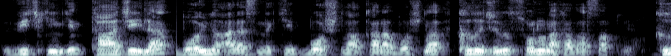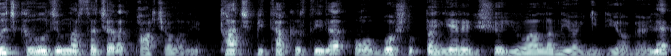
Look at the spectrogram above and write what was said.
Witch King'in tacıyla boynu arasındaki boşluğa, kara boşluğa kılıcını sonuna kadar saplıyor. Kılıç kıvılcımlar saçarak parçalanıyor. Taç bir takırtıyla o boşluktan yere düşüyor, yuvarlanıyor, gidiyor böyle.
